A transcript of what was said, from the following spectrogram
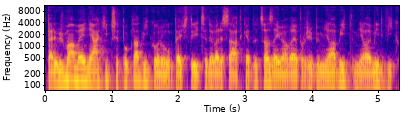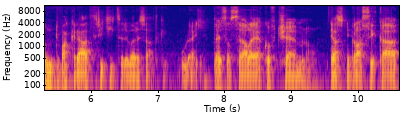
tady už máme nějaký předpoklad výkonu té 4090, je to docela zajímavé, protože by měla, být, měla mít výkon dvakrát 3090 údajně. To je zase ale jako v čem, no. Jasně. klasika,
